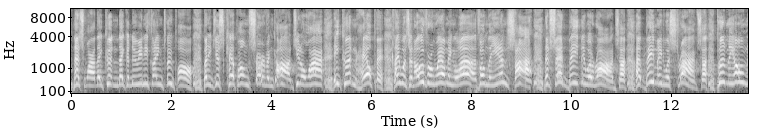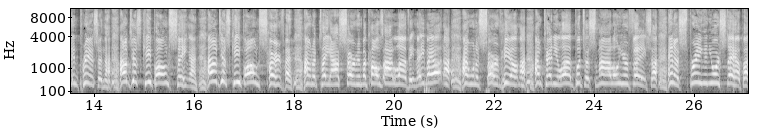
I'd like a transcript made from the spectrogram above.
That's why they couldn't, they could do anything to Paul, but he just kept on serving God. You know why? He couldn't help it. There was an overwhelming love on the inside that said, Beat me with rods, uh, beat me with stripes, uh, put me on in prison. I'll just keep on singing. I'll just keep on serving. I want to tell you, I serve Him because I love Him. Amen. I, I want to serve Him. I'm telling you, love puts a smile on your face uh, and a spring in your step. Uh,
